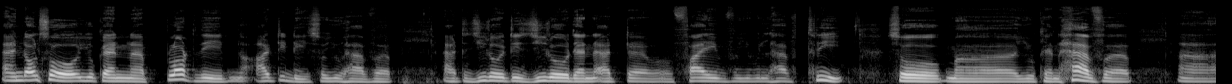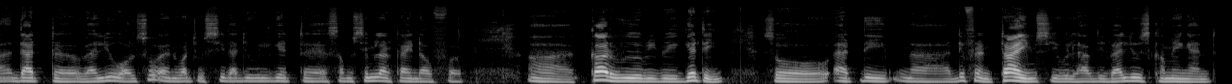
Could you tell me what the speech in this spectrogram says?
and also you can uh, plot the RTD. So, you have uh, at 0 it is 0 then at uh, 5 you will have 3. So, you can have uh, uh, that value also and what you see that you will get some similar kind of curve you will be getting. So, at the different times you will have the values coming and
